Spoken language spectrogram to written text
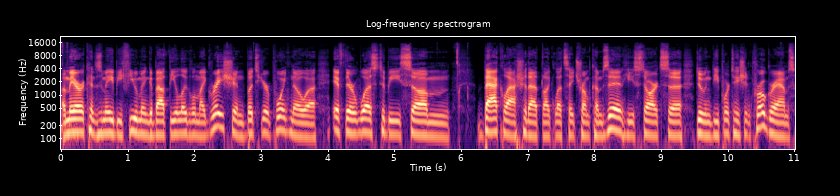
Americans may be fuming about the illegal migration, but to your point, Noah, if there was to be some backlash to that, like let's say Trump comes in, he starts uh, doing deportation programs,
